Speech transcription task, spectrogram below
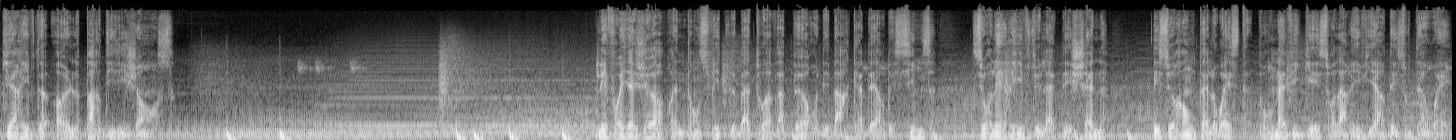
qui arrivent de Hull par diligence. Les voyageurs prennent ensuite le bateau à vapeur au débarcadère de Sims sur les rives du lac des Chênes et se rendent à l'ouest pour naviguer sur la rivière des Outaouais.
